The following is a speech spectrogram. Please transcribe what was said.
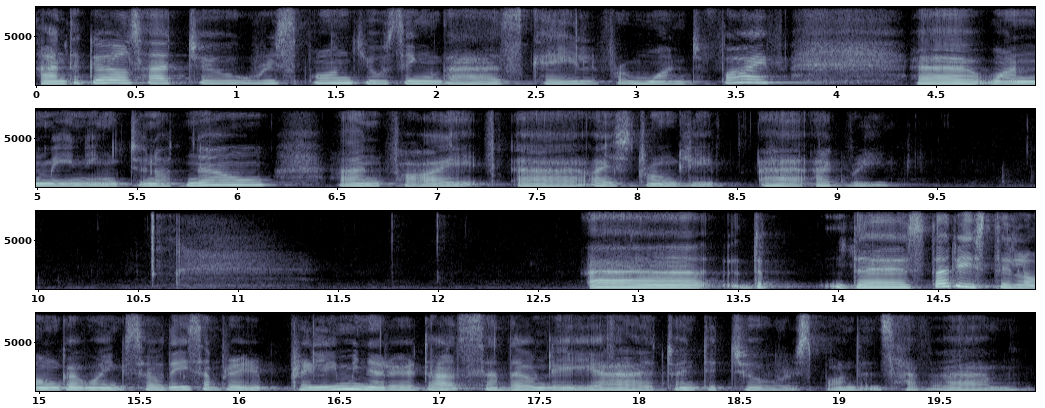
And the girls had to respond using the scale from 1 to 5. Uh, 1 meaning do not know, and 5 uh, I strongly uh, agree. Uh, the, the study is still ongoing, so these are pre preliminary results, and only uh, 22 respondents have um,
